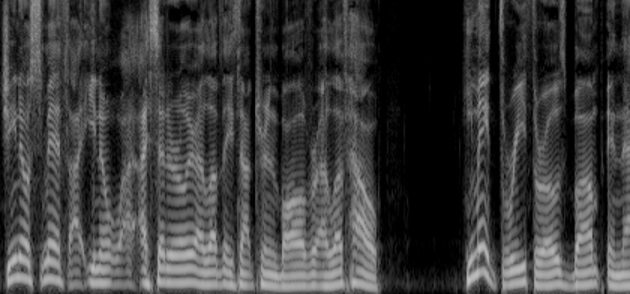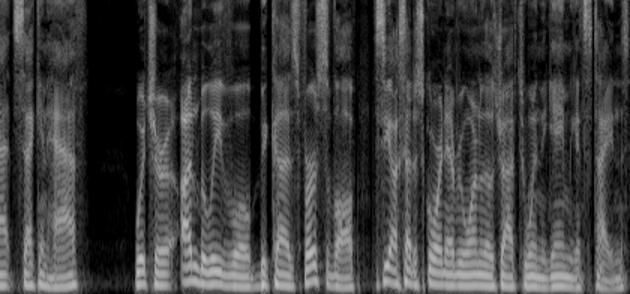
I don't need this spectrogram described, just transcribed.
Geno Smith, I, you know, I said earlier, I love that he's not turning the ball over. I love how he made three throws bump in that second half, which are unbelievable because, first of all, the Seahawks had to score in every one of those drives to win the game against the Titans.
